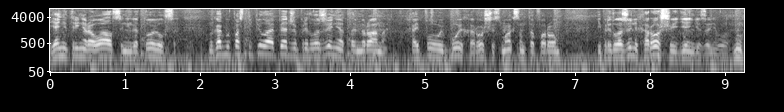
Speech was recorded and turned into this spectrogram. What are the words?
Я не тренировался, не готовился. Но как бы поступило опять же предложение от Амирана. Хайповый бой, хороший, с Максом Топором. И предложили хорошие деньги за него. Ну,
